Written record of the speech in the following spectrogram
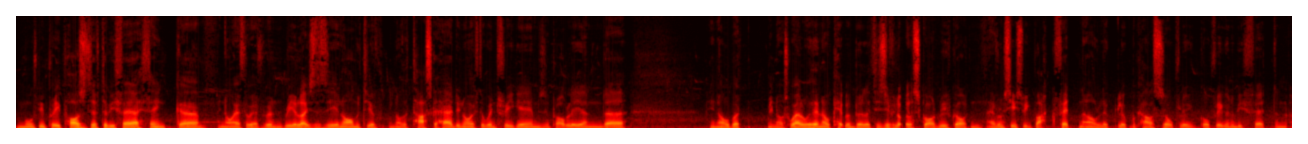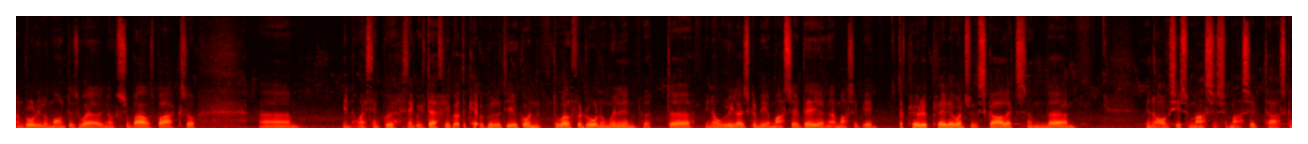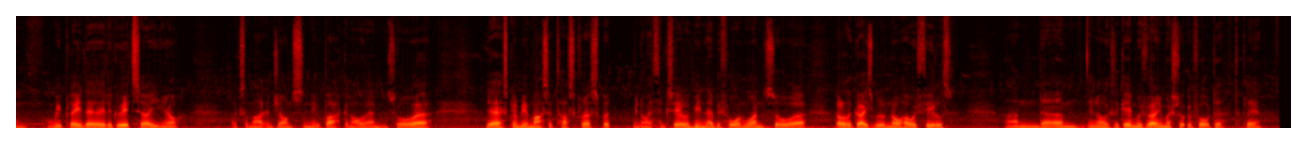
Move's been pretty positive, to be fair. I think um, you know everyone realises the enormity of you know the task ahead. You know, have to win three games probably, and uh, you know, but you know it's well within our capabilities. If you look at the squad we've got, and everyone seems to be back fit now. Luke, Luke McAlister's hopefully hopefully going to be fit, and, and Rory Lamont as well. You know, Chabal's back, so. Um, you know, I think we think we've definitely got the capability of going to Welford Road and winning. But uh, you know, we realise it's going to be a massive day and a massive game. I've played, played once with the Scarlets, and um, you know obviously it's a massive, it's a massive task and when we played there, they had a great side, you know, like Sir Martin Johnson, Neil Back and all them. So, uh, yeah, it's going to be a massive task for us, but, you know, I think Sale have been there before and won, so uh, a lot of the guys will know how it feels. And, um, you know, it's a game we're very much looking forward to, to playing.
